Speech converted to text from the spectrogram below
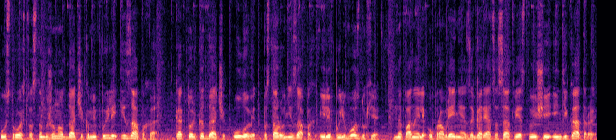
Устройство снабжено датчиками пыли и запаха. Как только датчик уловит посторонний запах или пыль в воздухе, на панели управления загорятся соответствующие индикаторы.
